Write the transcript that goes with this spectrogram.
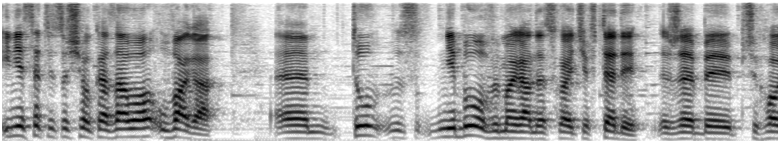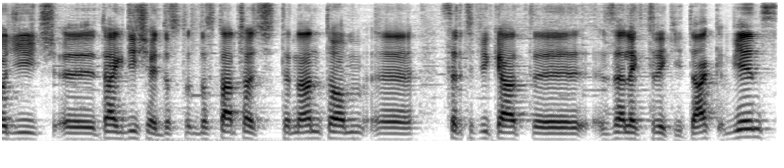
i niestety co się okazało, uwaga, Tu nie było wymagane, słuchajcie, wtedy, żeby przychodzić, e, tak jak dzisiaj, dost- dostarczać tenantom e, certyfikat z elektryki, tak? Więc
